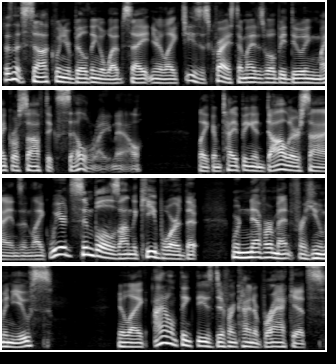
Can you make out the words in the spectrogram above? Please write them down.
Doesn't it suck when you're building a website and you're like, Jesus Christ, I might as well be doing Microsoft Excel right now? Like I'm typing in dollar signs and like weird symbols on the keyboard that were never meant for human use. You're like, I don't think these different kind of brackets,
